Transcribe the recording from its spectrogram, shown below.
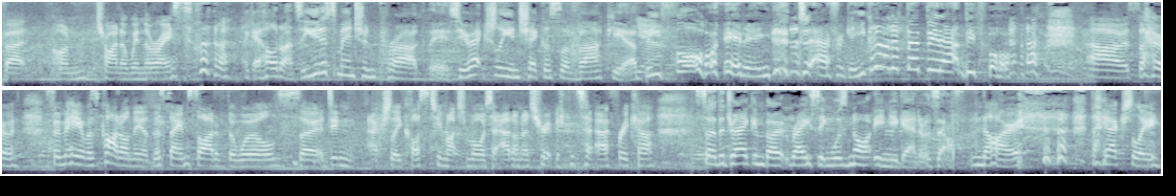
but on trying to win the race. Okay, hold on. So you just mentioned Prague there. So you're actually in Czechoslovakia Yeah. before heading to Africa. You kind of left that bit out before. Uh, so for me, it was kind of on the, the same side of the world. So it didn't actually cost too much more to add on a trip to Africa. so the dragon boat racing was not in Uganda itself. No, they actually,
